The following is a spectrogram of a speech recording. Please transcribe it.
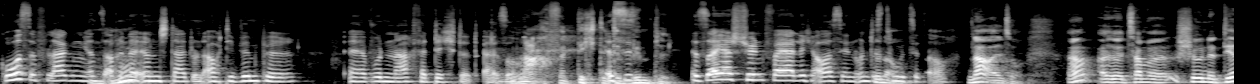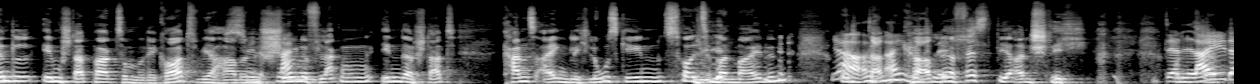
große Flaggen jetzt mhm. auch in der Innenstadt und auch die Wimpel äh, wurden nachverdichtet. Also nachverdichtete es Wimpel. Es soll ja schön feierlich aussehen und das genau. tut's jetzt auch. Na also. Ja, also jetzt haben wir schöne Dirndl im Stadtpark zum Rekord. Wir haben schöne, schöne Flaggen. in der Stadt. Kann es eigentlich losgehen, sollte man meinen. ja, und dann eigentlich. kam der Festbieranstich. Der und, äh, leider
